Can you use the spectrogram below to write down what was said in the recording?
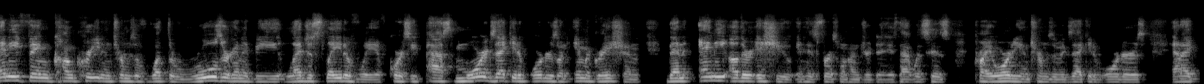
anything concrete in terms of what the rules are going to be legislatively. Of course, he passed more executive orders on immigration than any other issue in his first 100 days. That was his priority in terms of executive orders. And I,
